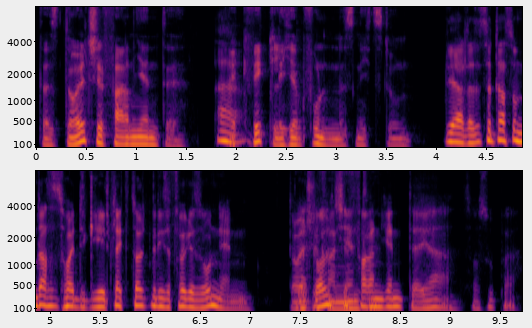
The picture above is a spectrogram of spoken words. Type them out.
das Dolce far niente. Ah. Erquicklich empfundenes Nichtstun. Ja, das ist ja das, um das es heute geht. Vielleicht sollten wir diese Folge so nennen. Dolce Ja, far niente. far niente, ja, ist auch super.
